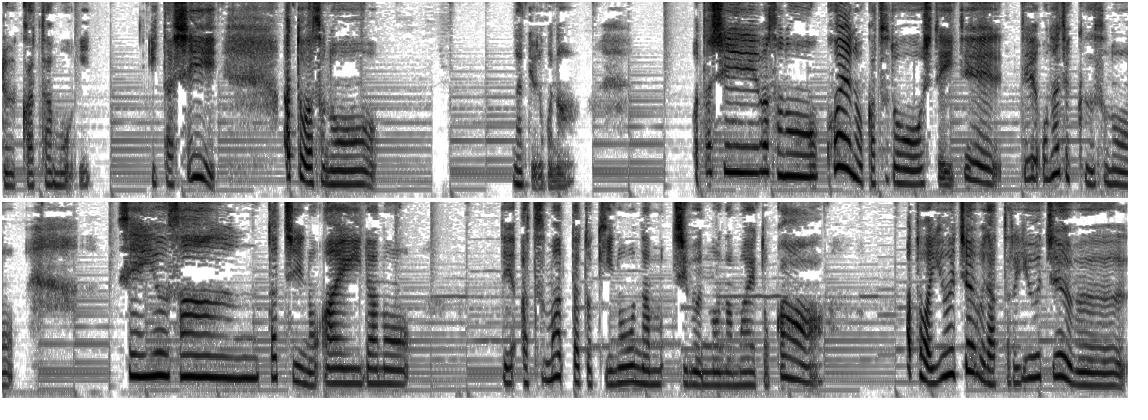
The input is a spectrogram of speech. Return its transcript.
る方もい、いたし、あとはその、なんていうのかな。私はその声の活動をしていて、で、同じくその、声優さんたちの間の、で集まった時の自分の名前とか、あとは YouTube だったら YouTube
